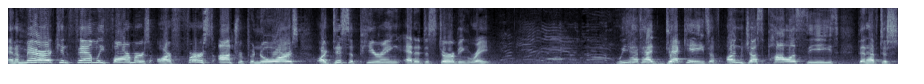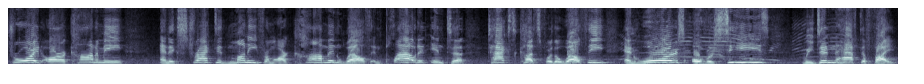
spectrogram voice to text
And American family farmers, our first entrepreneurs, are disappearing at a disturbing rate. We have had decades of unjust policies that have destroyed our economy and extracted money from our common wealth and plowed it into tax cuts for the wealthy and wars overseas we didn't have to fight.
